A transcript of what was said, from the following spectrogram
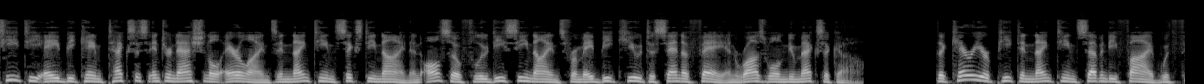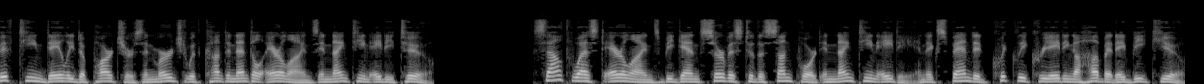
TTA became Texas International Airlines in 1969 and also flew DC-9s from ABQ to Santa Fe and Roswell, New Mexico. The carrier peaked in 1975 with 15 daily departures and merged with Continental Airlines in 1982. Southwest Airlines began service to the Sunport in 1980 and expanded quickly creating a hub at ABQ.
